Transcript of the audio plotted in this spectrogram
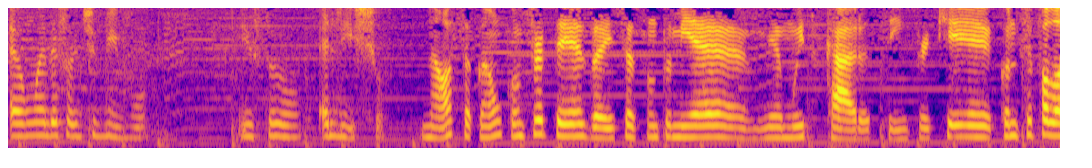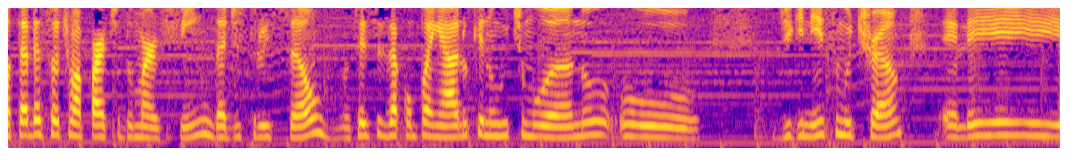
é um elefante vivo. Isso é lixo. Nossa, não, com certeza. Esse assunto me é, me é muito caro, assim. Porque quando você falou até dessa última parte do Marfim, da destruição, não sei se vocês acompanharam que no último ano o digníssimo Trump, ele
